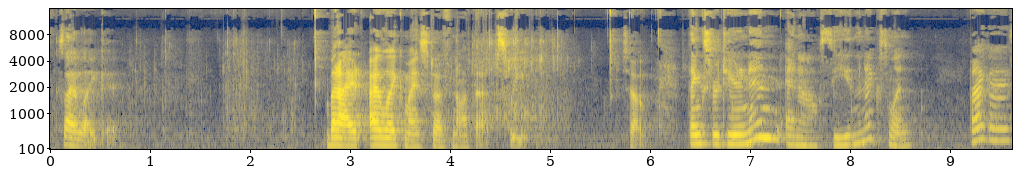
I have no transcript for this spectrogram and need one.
because I like it. But I, I like my stuff not that sweet. So thanks for tuning in and I'll see you in the next one. Bye guys.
